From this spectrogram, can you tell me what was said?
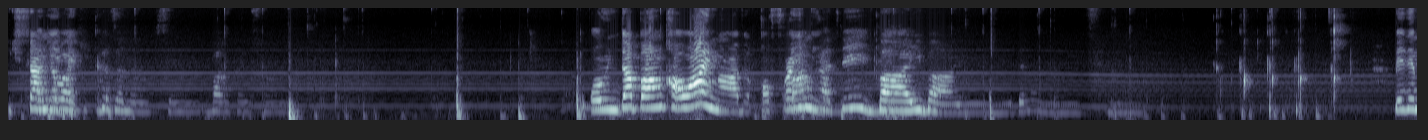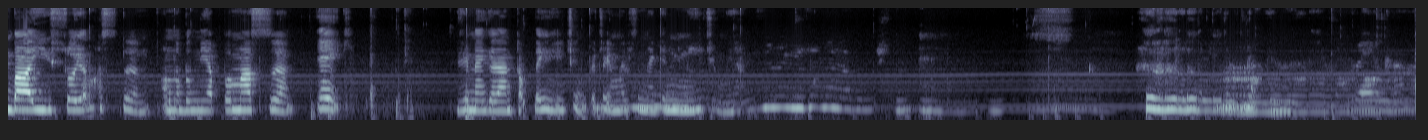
İki saniye bekle. kazanırım senin bankayı sonra. Oyunda banka var mı abi? Kafayı mı? Banka değil bay bay. Neden anlamıyorsun? Benim bayiyi soyamazsın. Onu bunu yapamazsın. Hey. Yüzüme gelen toplayın için kaçayım hepsine kendimi yiyeceğim ya. Yüzüne yazmıştım.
